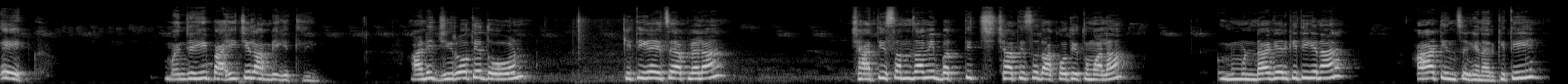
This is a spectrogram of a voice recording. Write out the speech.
एक. म्हणजे ही बाहीची लांबी घेतली. आणि झिरो ते दोन किती घ्यायचं आहे आपल्याला? छाती समजा मी बत्तीस छातीचं दाखवते तुम्हाला. मुंडा घेर किती घेणार? आठ इंच घेणार. किती?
